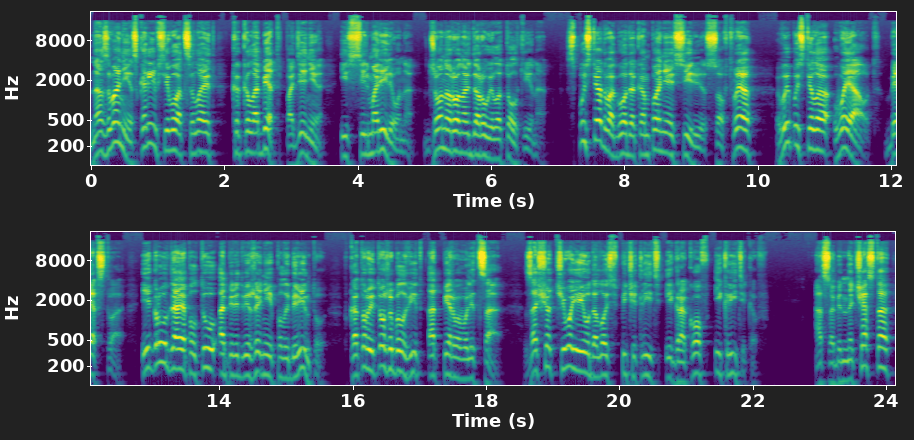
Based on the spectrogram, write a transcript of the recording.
Название, скорее всего, отсылает «Коколобед. Падение» из Сильмариллиона Джона Рональда Руэлла Толкиена. Спустя два года компания Sirius Software выпустила Way Out – «Бегство» – игру для Apple II о передвижении по лабиринту, в которой тоже был вид от первого лица, за счет чего ей удалось впечатлить игроков и критиков. Особенно часто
